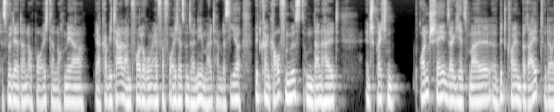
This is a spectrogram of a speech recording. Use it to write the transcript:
das würde ja dann auch bei euch dann noch mehr ja, Kapitalanforderungen einfach für euch als Unternehmen halt haben, dass ihr Bitcoin kaufen müsst, um dann halt entsprechend On-Chain, sage ich jetzt mal, äh, Bitcoin bereit oder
